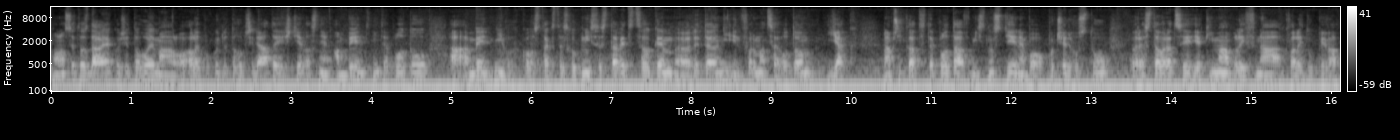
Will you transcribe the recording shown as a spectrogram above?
Ono se to zdá jako, že toho je málo, ale pokud do toho přidáte ještě vlastně ambientní teplotu a ambientní vlhkost, tak jste schopný sestavit celkem eh, detailní informace o tom, jak například teplota v místnosti nebo počet hostů v restauraci, jaký má vliv na kvalitu piva.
